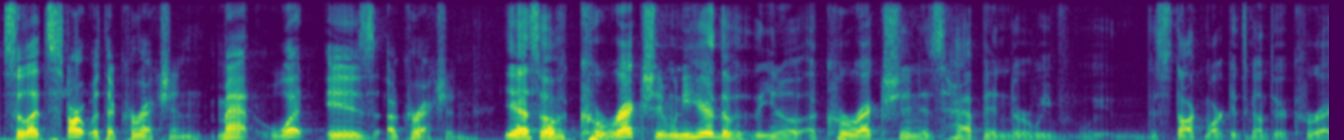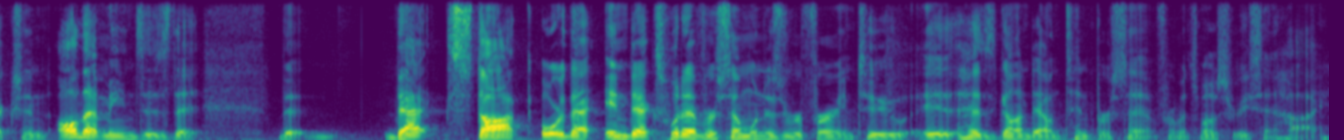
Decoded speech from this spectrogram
So let's start with a correction. Matt, what is a correction? Yeah, so a correction when you hear the you know a correction has happened or we've we, the stock market's gone through a correction, all that means is that the that stock or that index, whatever someone is referring to, it has gone down 10% from its most recent high,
